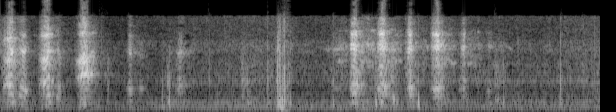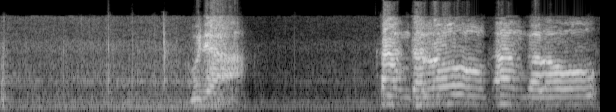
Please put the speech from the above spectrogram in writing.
瞧瞧瞧瞧啊！姑娘，看看喽，看看喽。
